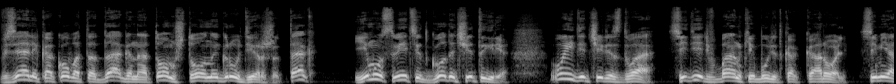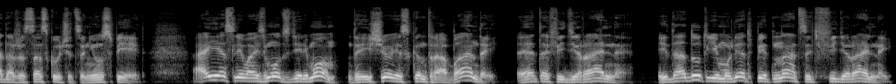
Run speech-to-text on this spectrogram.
взяли какого-то Дага на том, что он игру держит, так? Ему светит года четыре. Выйдет через два. Сидеть в банке будет как король. Семья даже соскучиться не успеет. А если возьмут с дерьмом, да еще и с контрабандой, это федеральное и дадут ему лет пятнадцать в федеральной,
